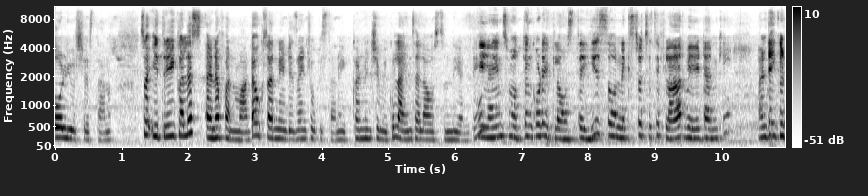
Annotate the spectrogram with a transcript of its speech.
గోల్డ్ యూస్ చేస్తాను. సో ఈ త్రీ కలర్స్ ఎనఫ్ అనమాట ఒకసారి నేను డిజైన్ చూపిస్తాను. ఇక్కడ నుంచి మీకు లైన్స్ ఎలా వస్తుంది అంటే ఈ లైన్స్ మొత్తం కూడా ఇట్లా వస్తాయి. సో నెక్స్ట్ వచ్చేసి ఫ్లవర్ వేయటానికి అంటే ఇక్కడ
